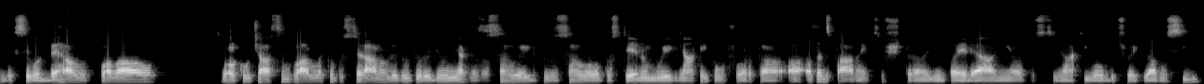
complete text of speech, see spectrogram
abych si odběhal, odplaval. Velkou část jsem zvládl jako prostě ráno, kdy to tu rodinu nějak nezasahuje, kdy to zasahovalo prostě jenom můj nějaký komfort a, a, a, ten spánek, což teda není úplně ideální, ale prostě nějaký volby člověk dělat musí.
